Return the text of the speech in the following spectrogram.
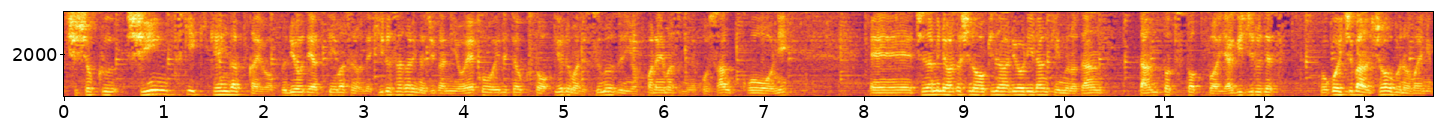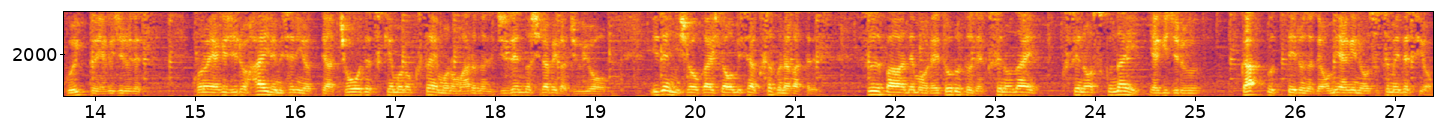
試食試飲付き見学会を無料でやっていますので昼下がりの時間に予約を入れておくと夜までスムーズに酔っ払いますのでご参考に、えー、ちなみに私の沖縄料理ランキングのダントツトップはヤギ汁です。ここ一番勝負の前にグイッとヤギ汁です。このヤギ汁入る店によっては超絶獣臭いものもあるので事前の調べが重要。以前に紹介したお店は臭くなかったです。スーパーでもレトルトで癖のない癖の少ないヤギ汁が売っているのでお土産におすすめですよ。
